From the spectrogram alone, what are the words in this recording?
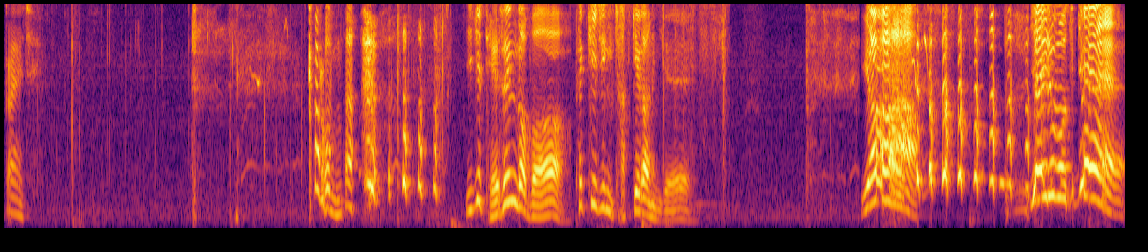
까야지. 칼 없나? 이게 대세인가 봐. 패키징 작게 가는 게. 야! 야 이러면 어떡해!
